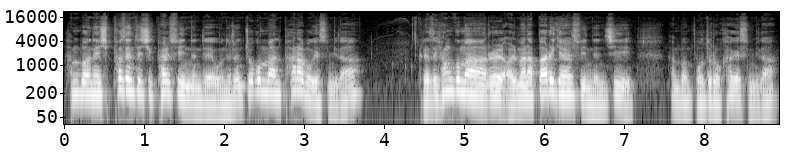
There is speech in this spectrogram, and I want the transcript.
한 번에 10%씩 팔 수 있는데 오늘은 조금만 팔아 보겠습니다. 그래서 현금화를 얼마나 빠르게 할 수 있는지 한번 보도록 하겠습니다.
